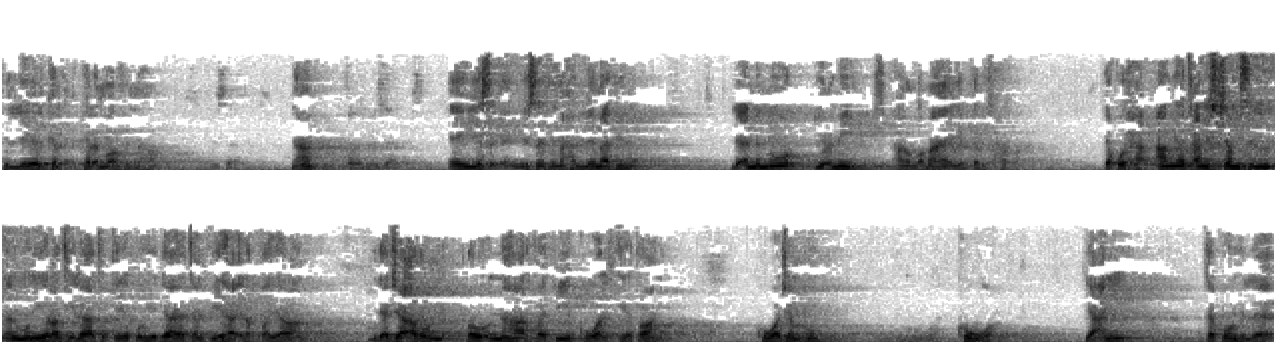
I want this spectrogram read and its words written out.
في الليل كالأنوار في النهار. نعم؟ إيه يصير في المحل اللي ما فيه نور. لأن النور يعميه سبحان الله ما يقدر يتحرك. يقول عميت عن الشمس المنيرة لا تطيق هداية فيها إلى الطيران. إذا جاء ضوء النهار ففي كوى الحيطان. كوى جمع؟ كوة يعني تكون في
